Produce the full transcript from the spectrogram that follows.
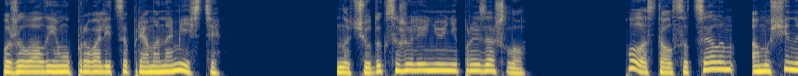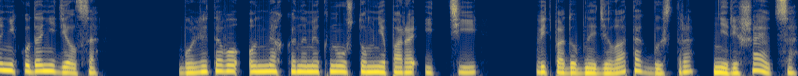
пожелала ему провалиться прямо на месте. Но чудо, к сожалению, не произошло. Пол остался целым, а мужчина никуда не делся. Более того, он мягко намекнул, что мне пора идти, ведь подобные дела так быстро не решаются.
